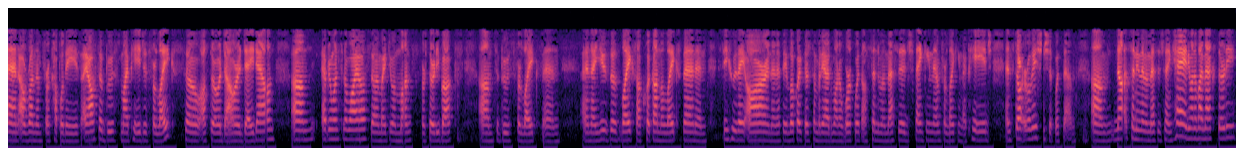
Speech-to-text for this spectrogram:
and I'll run them for a couple days. I also boost my pages for likes, so I'll throw a dollar a day down um, every once in a while. So I might do a month for 30 bucks um, to boost for likes, and and I use those likes. I'll click on the likes then and see who they are, and then if they look like there's somebody I'd want to work with, I'll send them a message thanking them for liking my page and start a relationship with them. Um, not sending them a message saying, "Hey, do you want to buy Max 30?"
